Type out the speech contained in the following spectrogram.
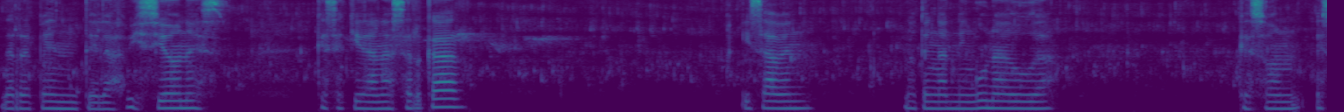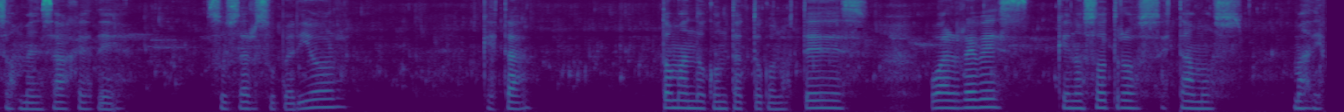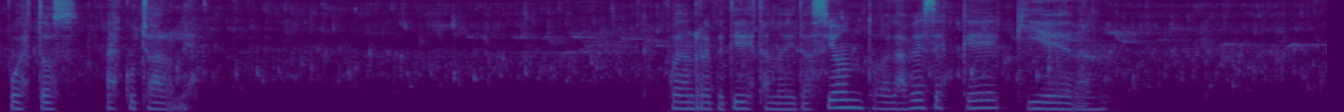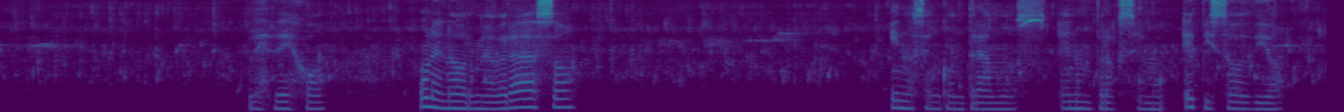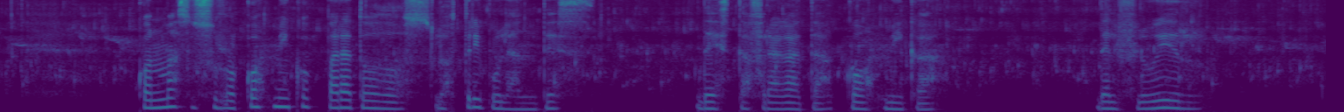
de repente las visiones que se quieran acercar y saben, no tengan ninguna duda, que son esos mensajes de su ser superior que está tomando contacto con ustedes o al revés que nosotros estamos más dispuestos a escucharle. Pueden repetir esta meditación todas las veces que quieran. Les dejo un enorme abrazo y nos encontramos en un próximo episodio con más susurro cósmico para todos los tripulantes de esta fragata cósmica del fluir,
